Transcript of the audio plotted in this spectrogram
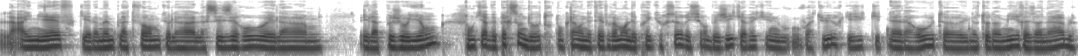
la IMF, qui est la même plateforme que la, la C0 et la, Peugeot Ion. Donc il n'y avait personne d'autre. Donc là, on était vraiment les précurseurs ici en Belgique avec une voiture qui tenait la route, une autonomie raisonnable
